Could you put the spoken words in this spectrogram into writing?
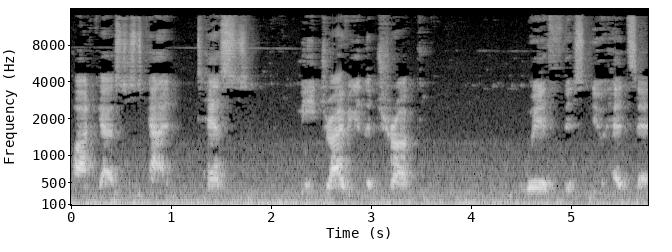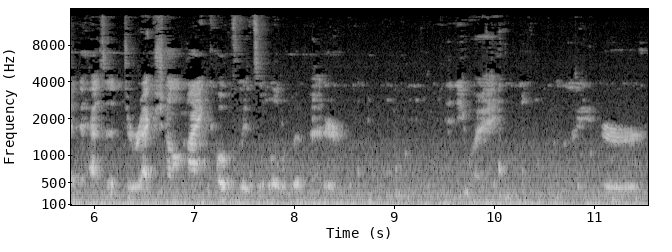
podcast just to kind of test me driving in the truck with this new headset that has a directional mic. Hopefully, it's a little bit better. Anyway, later.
